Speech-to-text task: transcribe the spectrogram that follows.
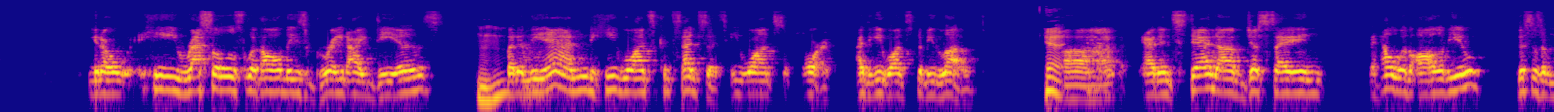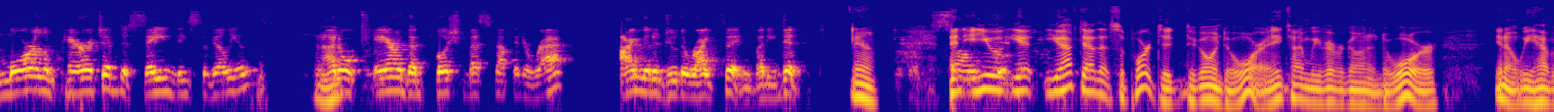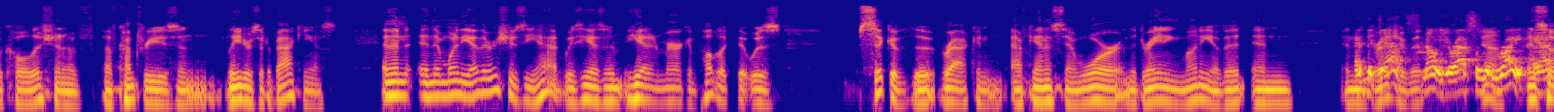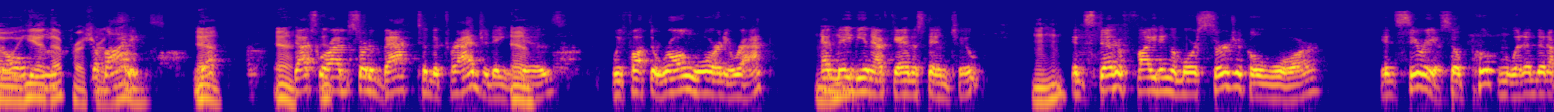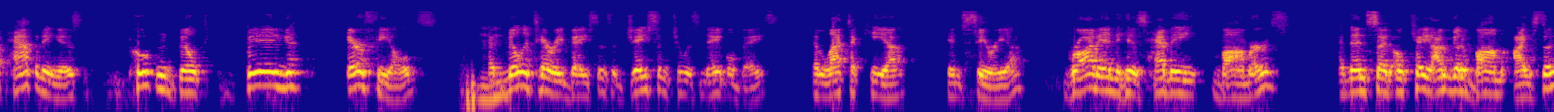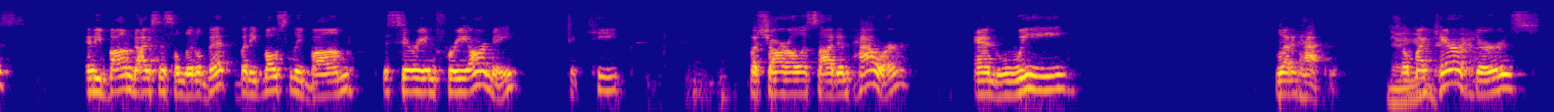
you know he wrestles with all these great ideas, Mhm. but in the end, he wants consensus. He wants support. I think he wants to be loved. Yeah. Uh, and instead of just saying, "The hell with all of you," this is a moral imperative to save these civilians. And I mm-hmm. don't care that Bush messed up in Iraq. I'm going to do the right thing, but he didn't. yeah. So, and you, you you have to have that support to, to go into war. Anytime we've ever gone into war, you know, we have a coalition of, of countries and leaders that are backing us. And then and then one of the other issues he had was he has a, he had an American public that was sick of the Iraq and Afghanistan war and the draining money of it and and the, and the dredge deaths. of it. No, you're absolutely Yeah. right. And so all he had that pressure The bodies. Yeah. Yeah. That's where I'm sort of back to the tragedy Yeah. is we fought the wrong war in Iraq and Mhm. maybe in Afghanistan too, Mhm. instead of fighting a more surgical war in Syria. So Putin, what ended up happening is Putin built big airfields Mhm. and military bases adjacent to his naval base in Latakia in Syria, brought in his heavy bombers, and then said, okay, I'm going to bomb ISIS. And he bombed ISIS a little bit, but he mostly bombed the Syrian Free Army to keep Bashar al Assad in power. And we let it happen. There So my go. characters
